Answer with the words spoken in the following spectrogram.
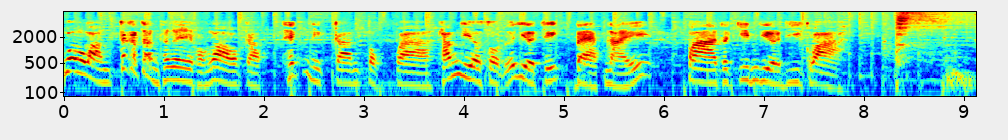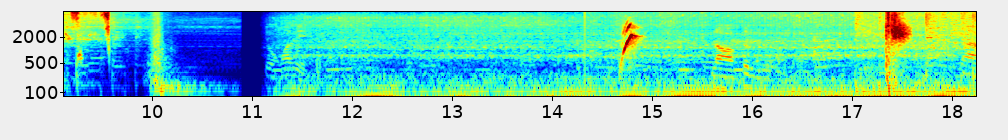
ว่าระหว่างจักรจันทร์ทะเลของเรากับเทคนิคการตกปลาทั้งเหยื่อสดหรือเหยื่อจิกแบบไหนปลาจะกินเหยื่อดีกว่าจุงว่าพี่รอขึ้นดูเอา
